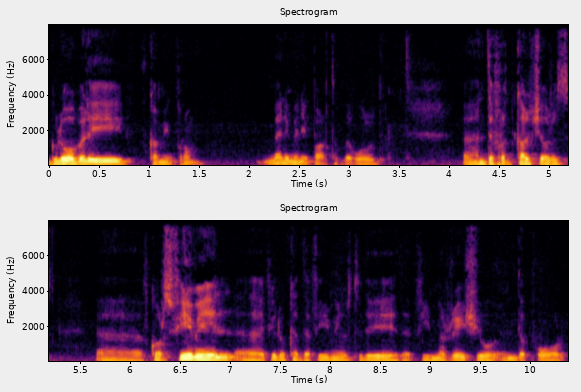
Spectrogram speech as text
globally, coming from many, many parts of the world, and different cultures. Uh, of course, female, uh, if you look at the female today, the female ratio in the port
